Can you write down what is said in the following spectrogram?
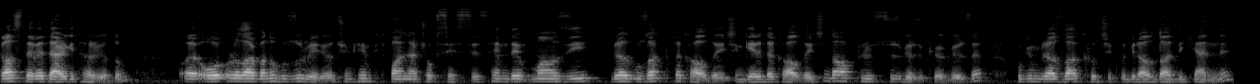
Gazete ve dergi tarıyordum. E, Oralar bana huzur veriyor. Çünkü hem kütüphaneler çok sessiz hem de mazi biraz uzakta kaldığı için, geride kaldığı için daha pürüzsüz gözüküyor göze. Bugün biraz daha kılçıklı, biraz daha dikenli.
